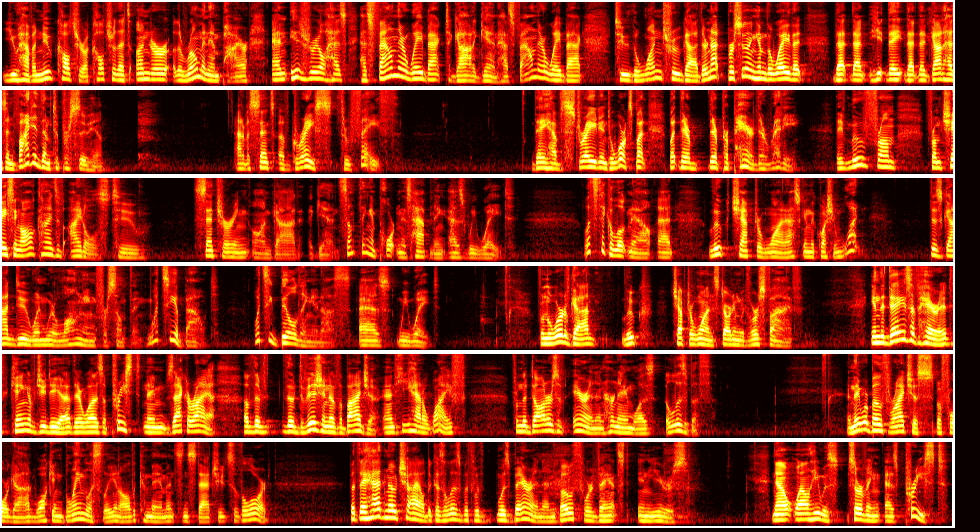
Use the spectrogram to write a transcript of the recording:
you have a new culture, a culture that's under the Roman Empire, and Israel has, has found their way back to God again, has found their way back to the one true God. They're not pursuing Him the way that, that, that, he, they, that, that God has invited them to pursue Him out of a sense of grace through faith. They have strayed into works, but, but they're, they're prepared, they're ready. They've moved from from chasing all kinds of idols to centering on God again. Something important is happening as we wait. Let's take a look now at Luke chapter 1, asking the question what does God do when we're longing for something? What's He about? What's He building in us as we wait? From the Word of God, Luke chapter 1, starting with verse 5. In the days of Herod, king of Judea, there was a priest named Zechariah of the, the division of Abijah, and he had a wife from the daughters of Aaron, and her name was Elizabeth. And they were both righteous before God, walking blamelessly in all the commandments and statutes of the Lord. But they had no child because Elizabeth was barren, and both were advanced in years. Now, while he was serving as priest,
